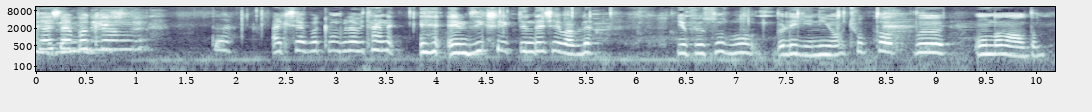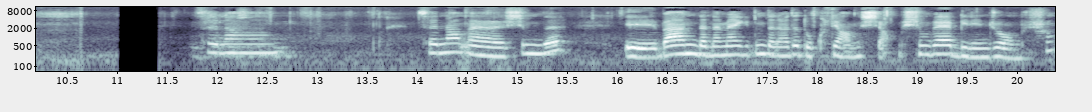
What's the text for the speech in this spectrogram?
Arkadaşlar bakın. Da- Arkadaşlar bakın burada bir tane emzik şeklinde şey var. Böyle yapıyorsunuz bu böyle yeniyor. Çok tatlı. Ondan aldım. Selam. Selam. Ee, şimdi e, ben denemeye gittim. Denemede 9 yanlış yapmışım ve birinci olmuşum.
